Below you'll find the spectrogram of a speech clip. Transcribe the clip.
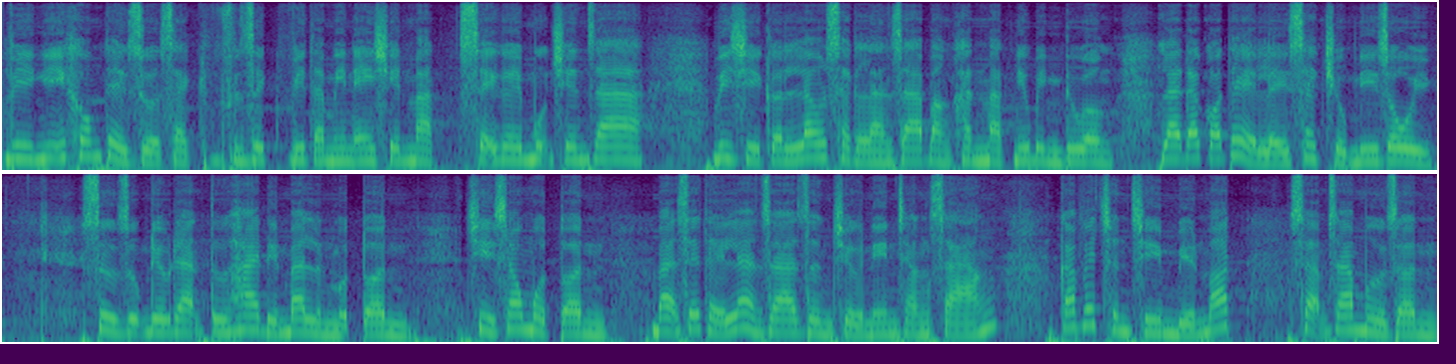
vì nghĩ không thể rửa sạch dịch vitamin E trên mặt sẽ gây mụn trên da. Vì chỉ cần lau sạch làn da bằng khăn mặt như bình thường là đã có thể lấy sạch chúng đi rồi. Sử dụng đều đặn từ 2 đến 3 lần một tuần. Chỉ sau một tuần, bạn sẽ thấy làn da dần trở nên trắng sáng. Các vết chân chim biến mất, sạm da mờ dần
